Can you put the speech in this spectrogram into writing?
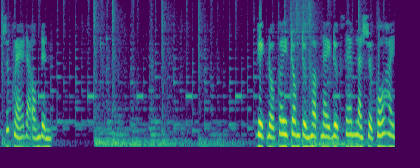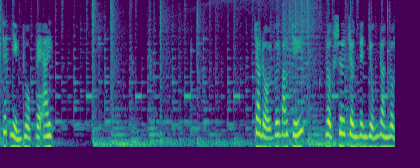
sức khỏe đã ổn định. Việc đổ cây trong trường hợp này được xem là sự cố hay trách nhiệm thuộc về ai? Trao đổi với báo chí, luật sư Trần Đình Dũng đoàn luật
